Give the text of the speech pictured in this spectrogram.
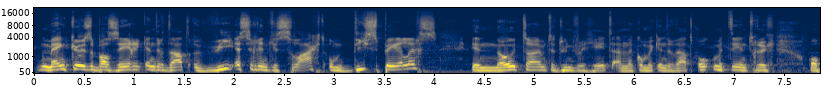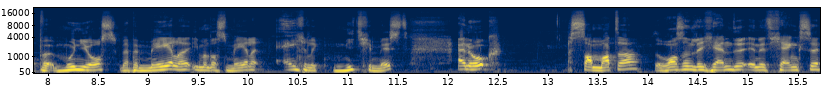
Mijn keuze baseer ik inderdaad. Wie is erin geslaagd om die spelers in no time te doen vergeten? En dan kom ik inderdaad ook meteen terug op uh, Munoz. We hebben Melen, iemand als Melen, eigenlijk niet gemist. En ook Samatta was een legende in het Genkse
